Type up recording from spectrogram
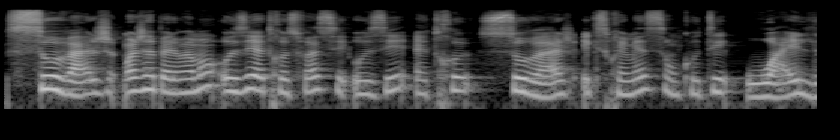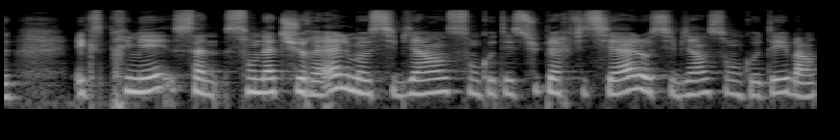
sauvage. Moi, j'appelle vraiment oser être soi, c'est oser être sauvage, exprimer son côté wild, exprimer son naturel, mais aussi bien son côté superficiel, aussi bien son côté, ben,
